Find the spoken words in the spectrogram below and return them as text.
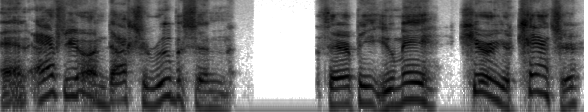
And after you're on doxorubicin therapy, you may cure your cancer,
